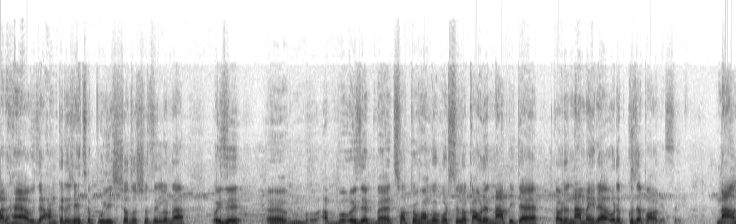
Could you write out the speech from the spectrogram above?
আর হ্যাঁ ওই যে হাঙ্কারে যে পুলিশ সদস্য ছিল না, ওই যে ওই যে ছত্রভঙ্গ করছিল, কাউরে না পিটায়, কাউরে না মেয়েরা ওটা খুঁজে পাওয়া গেছে। নাম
